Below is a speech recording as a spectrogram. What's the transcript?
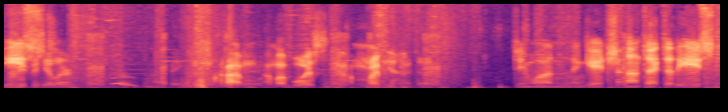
east. healer. I'm, I'm up, boys. I'm right behind. Team one, engage contact to the east.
